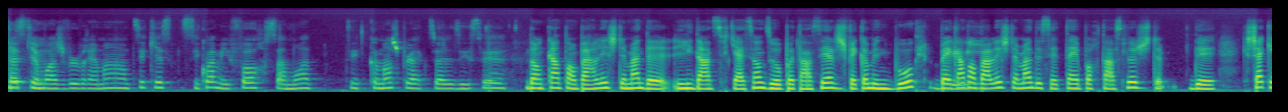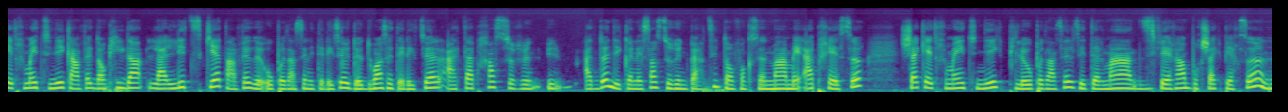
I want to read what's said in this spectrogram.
Qu'est-ce que moi je veux vraiment, tu sais, c'est quoi mes forces à moi comment je peux actualiser ça? Donc, quand on parlait justement de l'identification du haut potentiel, je fais comme une boucle. Ben, quand on parlait justement de cette importance-là, de chaque être humain est unique, en fait. Donc, l'étiquette, en fait, de haut potentiel intellectuel, de douance intellectuelle, elle t'apprend sur une, elle te donne des connaissances sur une partie de ton fonctionnement. Mais après ça, chaque être humain est unique, puis le haut potentiel, c'est tellement différent pour chaque personne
